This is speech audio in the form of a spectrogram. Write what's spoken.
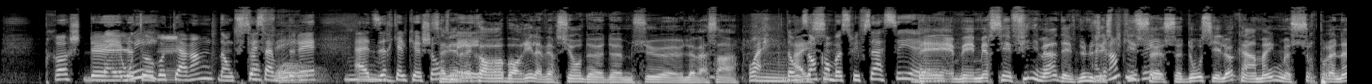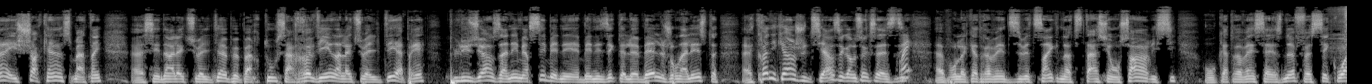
Proche de Ben oui. l'autoroute 40. Donc, ça, ça voudrait à dire quelque chose. Ça viendrait mais... corroborer la version de, de M. euh, Levasseur. Ouais. Donc, Hey, disons qu'on va suivre ça assez... euh, Ben, ben, merci infiniment d'être venu nous Un expliquer ce, ce dossier-là quand même surprenant et choquant ce matin. Euh, c'est dans l'actualité un peu partout. Ça revient dans l'actualité après plusieurs années. Merci Béné- Bénédicte Lebel, journaliste, euh, chroniqueur judiciaire, c'est comme ça que ça se dit, Ouais. euh, pour le 98.5, notre station sœur ici au 96.9. Euh, C'est quoi?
